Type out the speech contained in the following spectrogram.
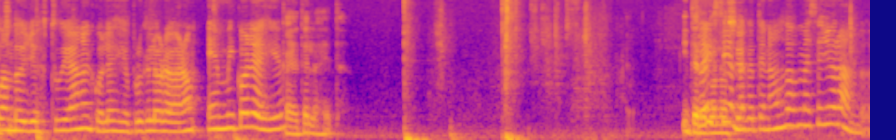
Cuando yo estudiaba en el colegio, porque lo grabaron en mi colegio. Cállate la jeta. ¿Y te Estoy diciendo que tenemos dos meses llorando.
